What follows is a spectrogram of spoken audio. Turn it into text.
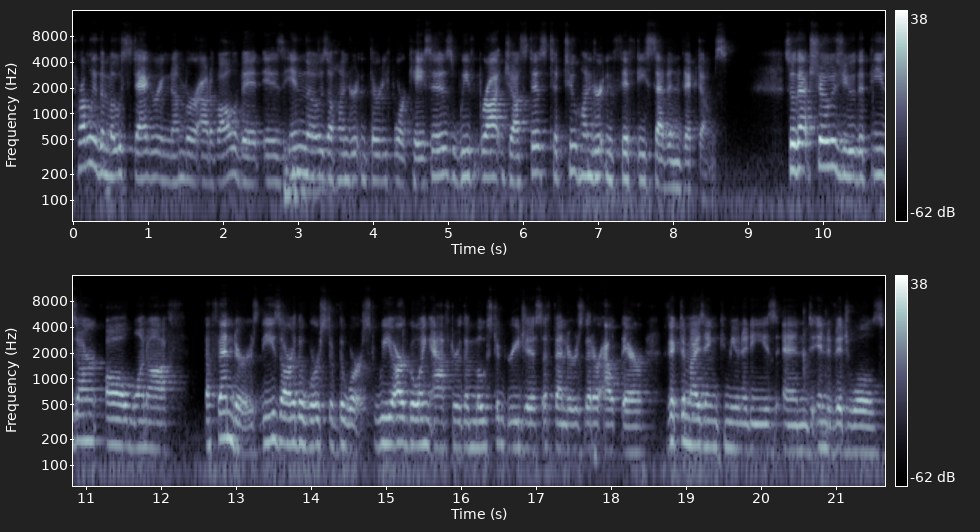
probably the most staggering number out of all of it is in those 134 cases, we've brought justice to 257 victims. So that shows you that these aren't all one off offenders. These are the worst of the worst. We are going after the most egregious offenders that are out there, victimizing communities and individuals,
